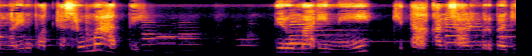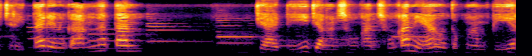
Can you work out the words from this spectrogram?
dengerin podcast Rumah Hati. Di rumah ini, kita akan saling berbagi cerita dan kehangatan. Jadi, jangan sungkan-sungkan ya untuk mampir.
